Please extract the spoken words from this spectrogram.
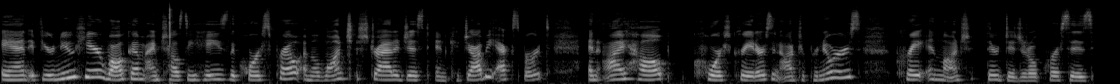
And if you're new here, welcome. I'm Chelsea Hayes, the course pro. I'm a launch strategist and Kajabi expert, and I help course creators and entrepreneurs create and launch their digital courses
